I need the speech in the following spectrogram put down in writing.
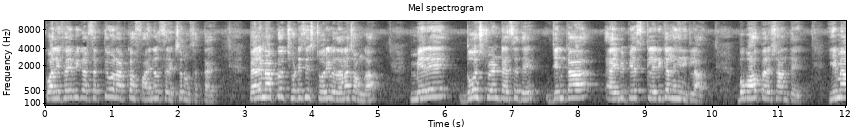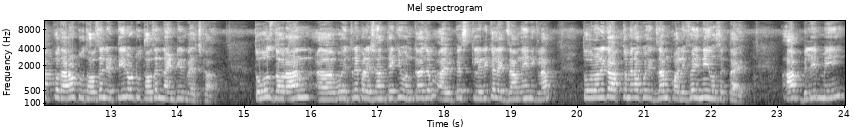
क्वालिफाई भी कर सकते हो और आपका फाइनल सिलेक्शन हो सकता है। पहले मैं आपको एक छोटी सी स्टोरी बताना चाहूँगा। मेरे दो स्टूडेंट ऐसे थे, जिनका आई क्लरिकल नहीं निकला। वो बहुत परेशान थे। ये मैं आपको बता रहा हूँ 2018 और 2019 बैच का। तो उस दौरान वो इतने परेशान थे कि उनका जब आई क्लरिकल एग्ज़ाम नहीं निकला तो उन्होंने कहा, अब तो मेरा कोई एग्ज़ाम क्वालिफाई नहीं हो सकता है। आप बिलीव मी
